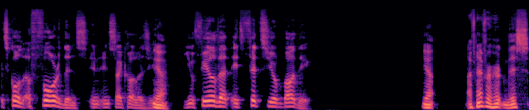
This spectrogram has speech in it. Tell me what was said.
it's called affordance in, in psychology. Yeah. You feel that it fits your body. Yeah. I've never heard this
